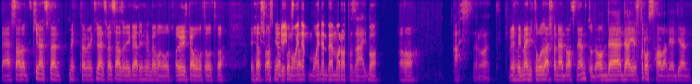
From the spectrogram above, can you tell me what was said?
Persze, 90, mit tudom, 90 százaléka be van oltva, ő is be volt oltva. És azt, azt mondja, hogy majdnem, majdnem bemaradt az ágyba? Aha. Azt rohadt. Hogy mennyi túlzás van ebbe, azt nem tudom, de, de ezt rossz hallani egy ilyen,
